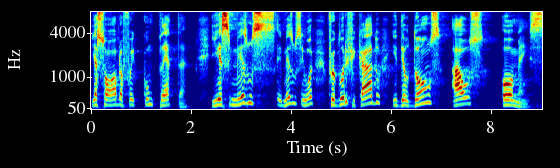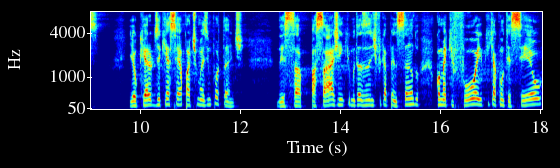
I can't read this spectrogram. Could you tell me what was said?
e a sua obra foi completa. E esse mesmo, mesmo Senhor foi glorificado e deu dons aos homens. E eu quero dizer que essa é a parte mais importante dessa passagem, que muitas vezes a gente fica pensando como é que foi, o que aconteceu.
